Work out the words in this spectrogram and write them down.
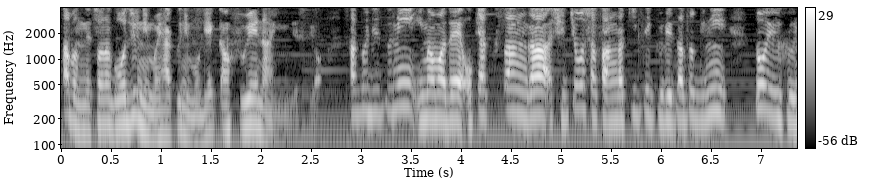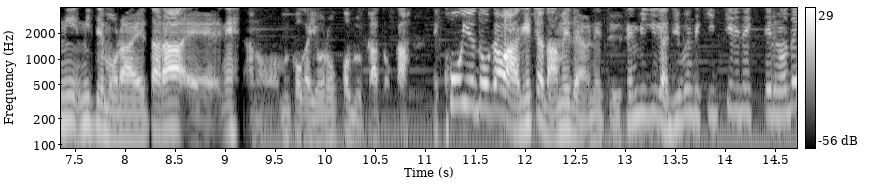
多分ね、その50人も100人も月間増えないんですよ。確実に今までお客さんが、視聴者さんが来てくれた時に、どういう風に見てもらえたら、えー、ね、あの、向こうが喜ぶかとか、こういう動画は上げちゃダメだよねという線引きが自分できっちりできてるので、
